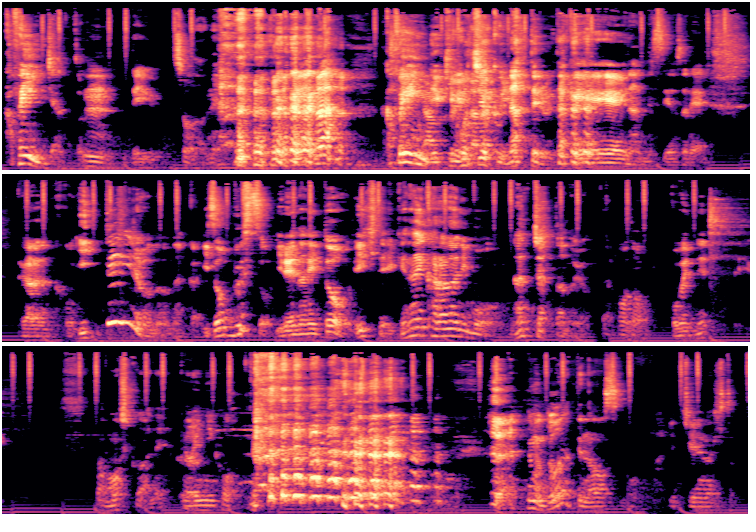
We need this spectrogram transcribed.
カフェインじゃん、それうん。っていう。そうだね。カフェインで気持ちよくなってるだけなんですよ、それ。だからなんかこう一定以上のなんか依存物質を入れないと生きていけない体にもうなっちゃったのよ。なるほど。ごめんねっていう。まあ、もしくはね、病院に行こう。でもどうやって治すの？アル中の人って。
